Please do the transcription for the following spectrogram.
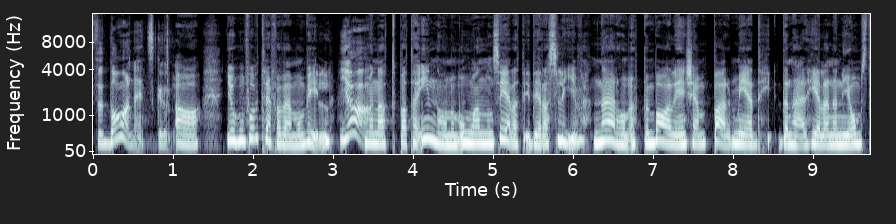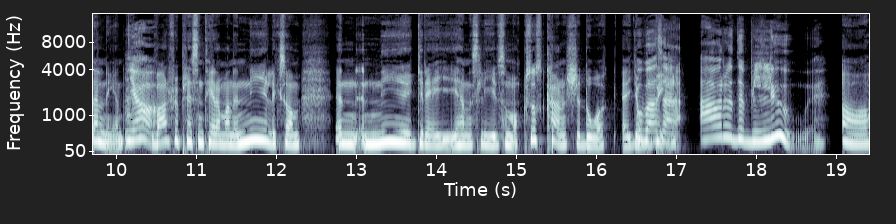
för barnets skull. Ja, jo, hon får väl träffa vem hon vill. Ja. Men att bara ta in honom oannonserat i deras liv, när hon uppenbarligen kämpar med den här hela den nya omställningen. ja. Varför presenterar man en ny, liksom, en, ny grej i hennes liv som också kanske då är jobbig? Och bara så här, out of the blue. Ja,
